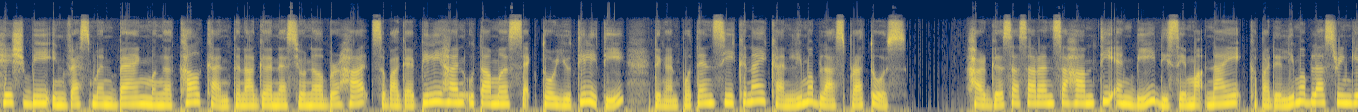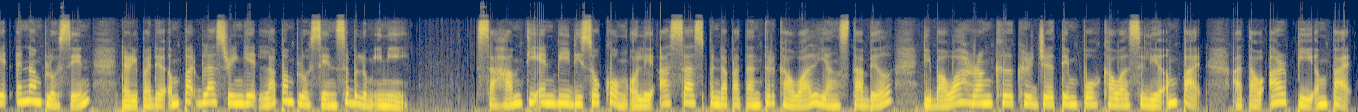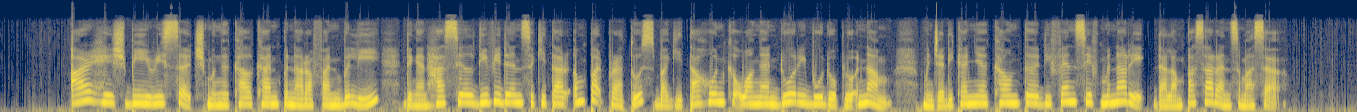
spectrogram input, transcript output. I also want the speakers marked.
Speaker 1: RHB Investment Bank mengekalkan tenaga nasional berhad sebagai pilihan utama sektor utility dengan potensi kenaikan 15%. Harga sasaran saham TNB disemak naik kepada RM15.60 daripada RM14.80 sebelum ini. Saham TNB disokong oleh asas pendapatan terkawal yang stabil di bawah rangka kerja tempoh kawal selia 4 atau RP4. RHB Research mengekalkan penarafan beli dengan hasil dividen sekitar 4% bagi tahun keuangan 2026, menjadikannya counter defensif menarik dalam pasaran semasa.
